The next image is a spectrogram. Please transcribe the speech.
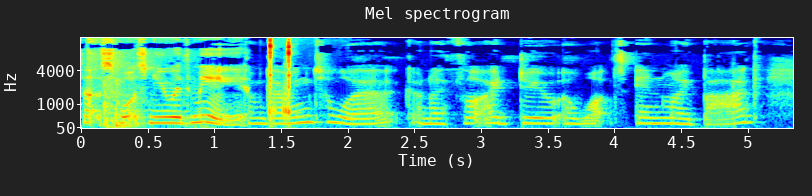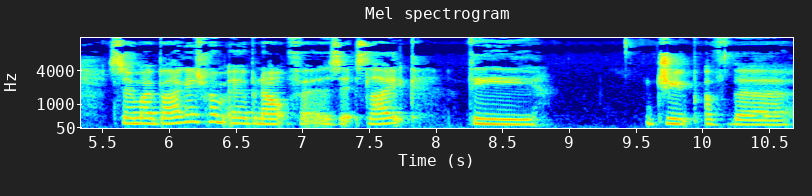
that's what's new with me. I'm going to work and I thought I'd do a what's in my bag. So my bag is from Urban Outfitters. It's like the dupe of the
